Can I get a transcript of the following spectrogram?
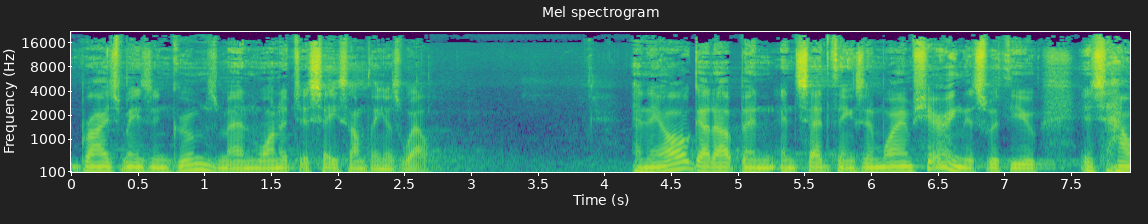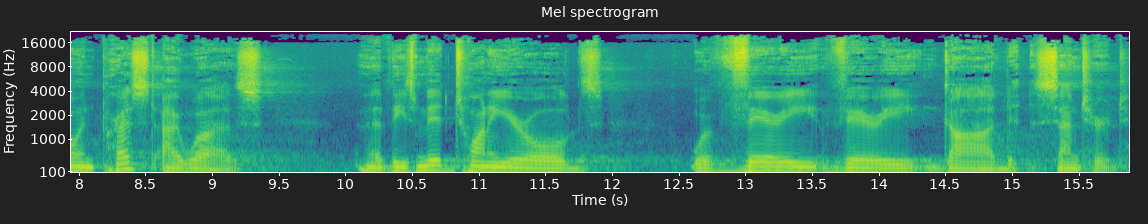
bridesmaids and groomsmen wanted to say something as well. And they all got up and, and said things. And why I'm sharing this with you is how impressed I was that these mid 20 year olds were very, very God centered.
